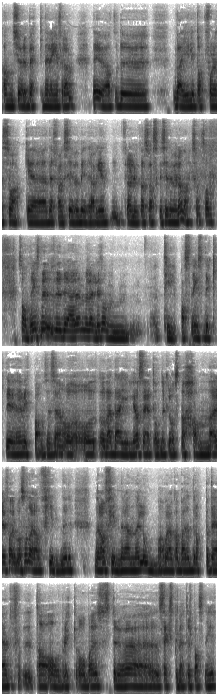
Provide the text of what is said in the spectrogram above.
kan kjøre bekkene lenger frem. Det gjør at du veier litt opp for det svake defensive bidraget fra Lukas Vaskes innimellom. Sånn, sånne ting. Så det, det, er en veldig sånn tilpasningsdyktig midtbane, syns jeg. Og, og, og, det er deilig å se Tony Cross når han er i form også, når han finner, når han finner en lomme hvor han kan bare droppe det, ta overblikk og bare strø 60-meterspasninger.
